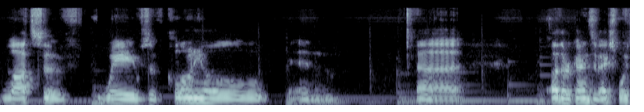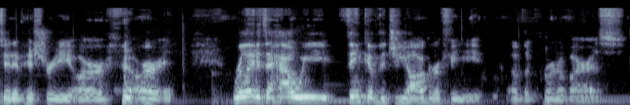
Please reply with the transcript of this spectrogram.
lots of waves of colonial and uh, other kinds of exploitative history are are related to how we think of the geography of the coronavirus.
